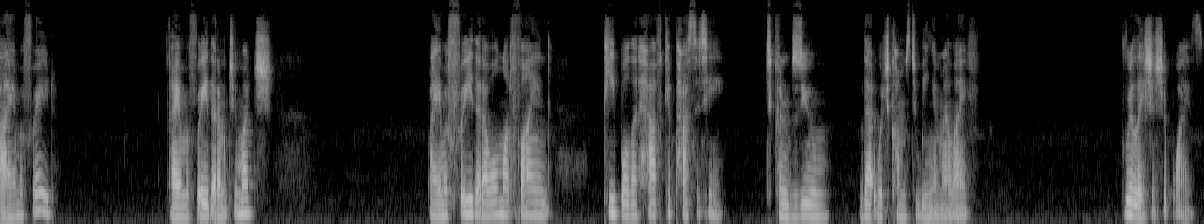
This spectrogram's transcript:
I am afraid. I am afraid that I'm too much. I am afraid that I will not find people that have capacity to consume that which comes to being in my life, relationship wise.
